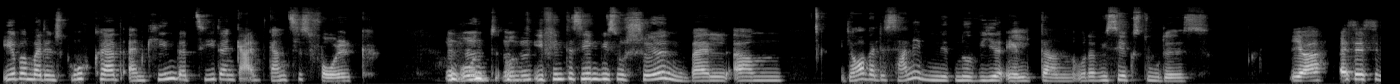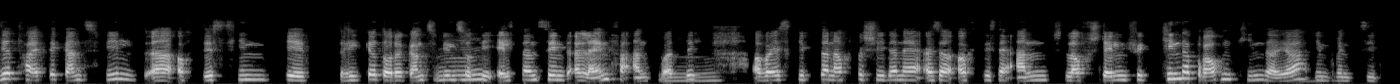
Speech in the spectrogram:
ich habe einmal den Spruch gehört, ein Kind erzieht ein ganzes Volk. Mhm. Und, und mhm. ich finde das irgendwie so schön, weil, ähm, ja, weil das sind eben nicht nur wir Eltern, oder wie siehst du das? Ja, also es wird heute ganz viel äh, auf das hingetriggert oder ganz viel mhm. so, die Eltern sind allein verantwortlich. Mhm. Aber es gibt dann auch verschiedene, also auch diese Anlaufstellen für Kinder brauchen Kinder, ja, im Prinzip.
